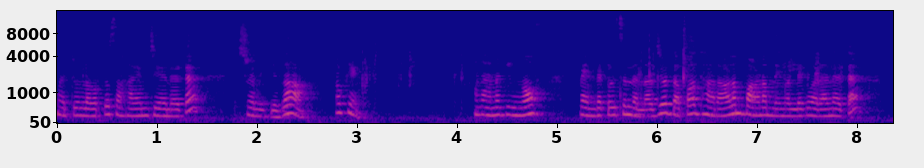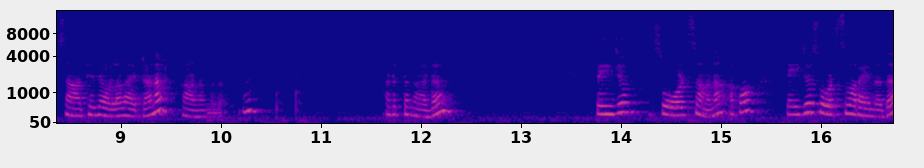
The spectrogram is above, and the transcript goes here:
മറ്റുള്ളവർക്ക് സഹായം ചെയ്യാനായിട്ട് ശ്രമിക്കുക. ഓക്കെ. അതാണ് കിങ് ഓഫ് പെന്റക്കിൾസിന്റെ എനർജി കേട്ടോ അപ്പോൾ ധാരാളം പണം നിങ്ങളിലേക്ക് വരാനായിട്ട് സാധ്യത ഉള്ളതായിട്ടാണ് കാണുന്നത്. അടുത്ത കാർഡ് പേജ് ഓഫ് സോഡ്സ് ആണ്. അപ്പോൾ പേജ് ഓഫ് സോഡ്സ് പറയുന്നത്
